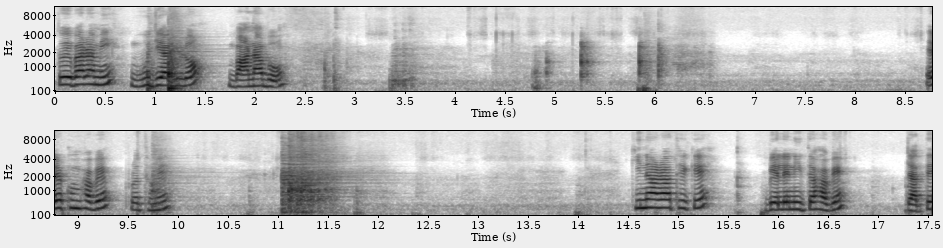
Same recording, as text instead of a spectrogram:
তো এবার আমি গুজিয়াগুলো বানাবো। এরকমভাবে প্রথমে। কিনারা থেকে বেলে নিতে হবে যাতে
